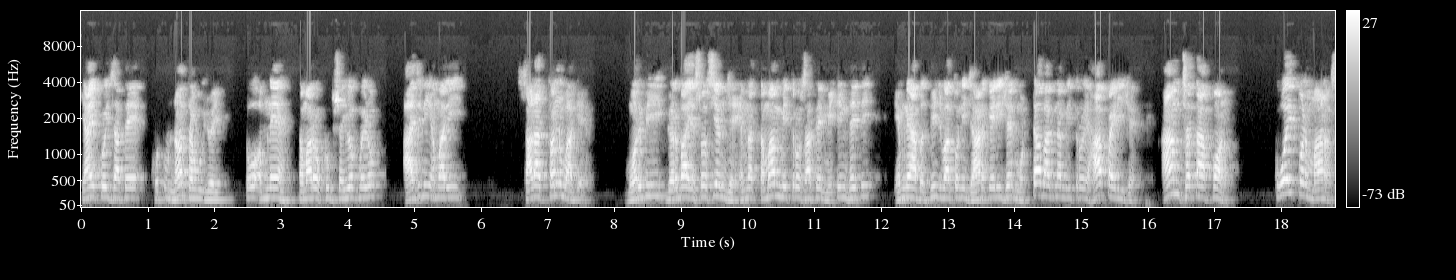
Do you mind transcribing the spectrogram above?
ક્યાંય કોઈ સાથે ખોટું ન થવું જોઈએ. તો અમને તમારો ખૂબ સહયોગ મળ્યો. આજની અમારી સાડા ત્રણ વાગે મોરબી ગરબા એસોસિએશન છે. એમના તમામ મિત્રો સાથે મિટિંગ થઈ હતી. એમને આ બધી જ વાતોની જાણ કરી છે. મોટા ભાગના મિત્રોએ હા પાડી છે. આમ છતાં પણ કોઈ પણ માણસ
